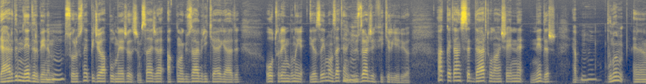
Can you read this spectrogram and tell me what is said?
derdim nedir benim sorusuna hep bir cevap bulmaya çalışırım. Sadece aklıma güzel bir hikaye geldi. Oturayım bunu yazayım ama zaten yüzlerce fikir geliyor hakikaten size dert olan şey ne, nedir? Ya, hı hı. Bunun e,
